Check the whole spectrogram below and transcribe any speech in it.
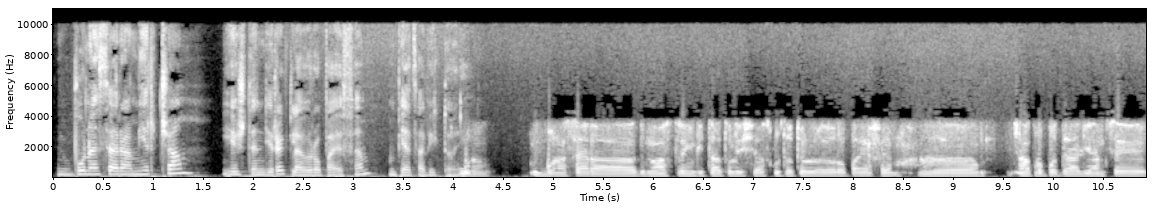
Bună seara, Mircea! Ești în direct la Europa FM, în Piața Victoriei. Bună, Bună seara dumneavoastră, invitatului și ascultătorul Europa FM. Uh, apropo de alianțe,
